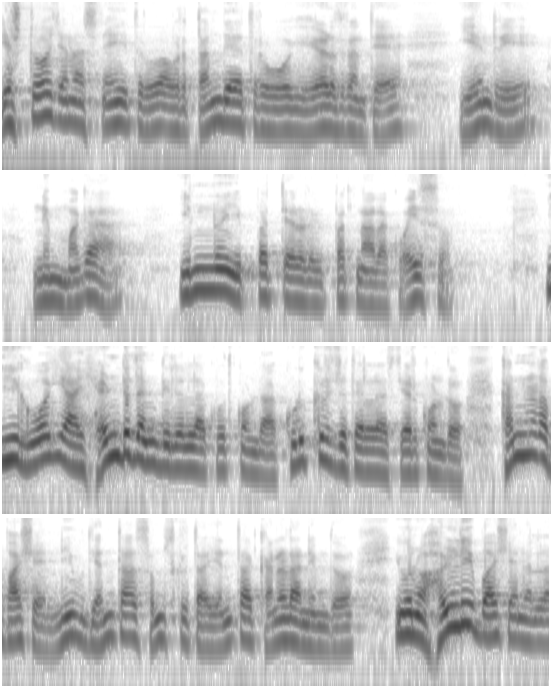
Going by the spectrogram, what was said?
ಎಷ್ಟೋ ಜನ ಸ್ನೇಹಿತರು ಅವರ ತಂದೆ ಹತ್ರ ಹೋಗಿ ಹೇಳಿದ್ರಂತೆ, ಏನ್ರಿ ನಿಮ್ಮ ಮಗ ಇನ್ನೂ ಇಪ್ಪತ್ತೆರಡು ಇಪ್ಪತ್ತ್ನಾಲ್ಕು ವಯಸ್ಸು. ಈಗ ಹೋಗಿ ಆ ಹೆಂಡದ ಅಂಗಡಿಲೆಲ್ಲ ಕೂತ್ಕೊಂಡು, ಆ ಕುಡುಕರ ಜೊತೆಲ್ಲ ಸೇರಿಕೊಂಡು, ಕನ್ನಡ ಭಾಷೆ, ನಿಮ್ದು ಎಂಥ ಸಂಸ್ಕೃತ, ಎಂಥ ಕನ್ನಡ ನಿಮ್ಮದು ಇವನು ಹಳ್ಳಿ ಭಾಷೆನೆಲ್ಲ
